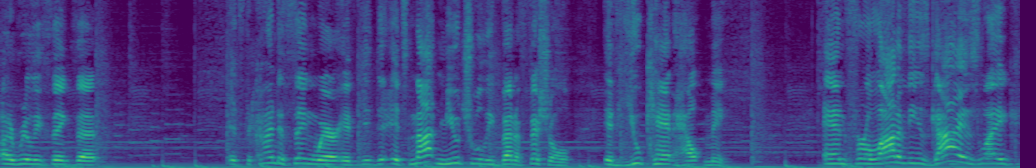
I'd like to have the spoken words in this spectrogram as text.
I really think that it's the kind of thing where if you, it's not mutually beneficial if you can't help me. And for a lot of these guys, like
